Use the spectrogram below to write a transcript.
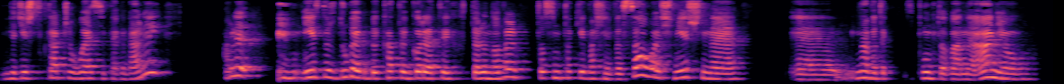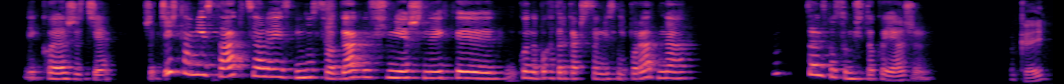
widzisz, skacze łez i tak dalej, ale jest też druga jakby kategoria tych telenowel, to są takie właśnie wesołe, śmieszne, nawet tak zbuntowany anioł, jak kojarzycie, że gdzieś tam jest ta akcja, ale jest mnóstwo gagów śmiesznych, e, główna bohaterka czasami jest nieporadna. W ten sposób mi się to kojarzy. Okej. Okay.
